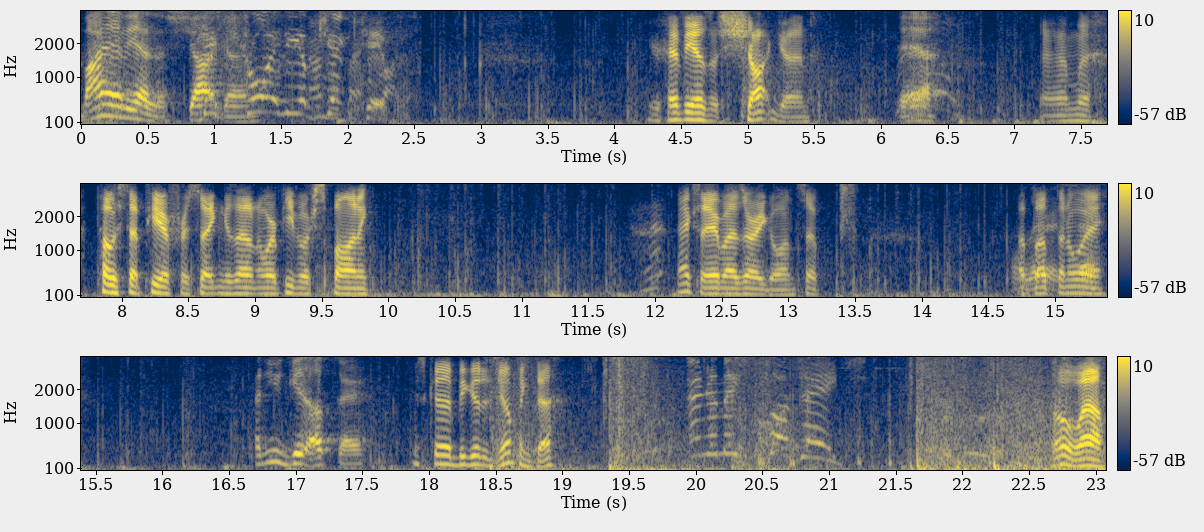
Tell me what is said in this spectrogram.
My heavy has a shotgun. Destroy the objective. Your heavy has a shotgun. Yeah. I'm gonna post up here for a second because I don't know where people are spawning. Actually, everybody's already going, so Well, up, up, and away. How do you get up there? Just gotta be good at jumping, duh. Enemy spotted! Oh wow,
